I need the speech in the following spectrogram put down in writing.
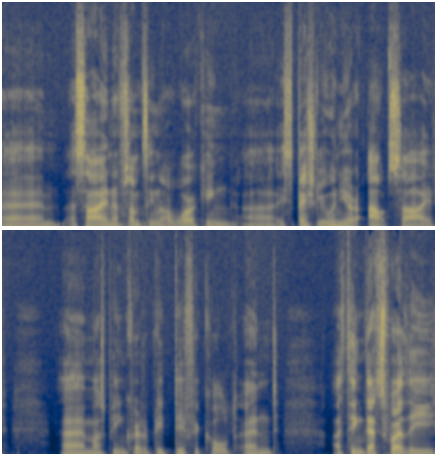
um, a sign of something not working, uh, especially when you're outside, uh, must be incredibly difficult. And I think that's where the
